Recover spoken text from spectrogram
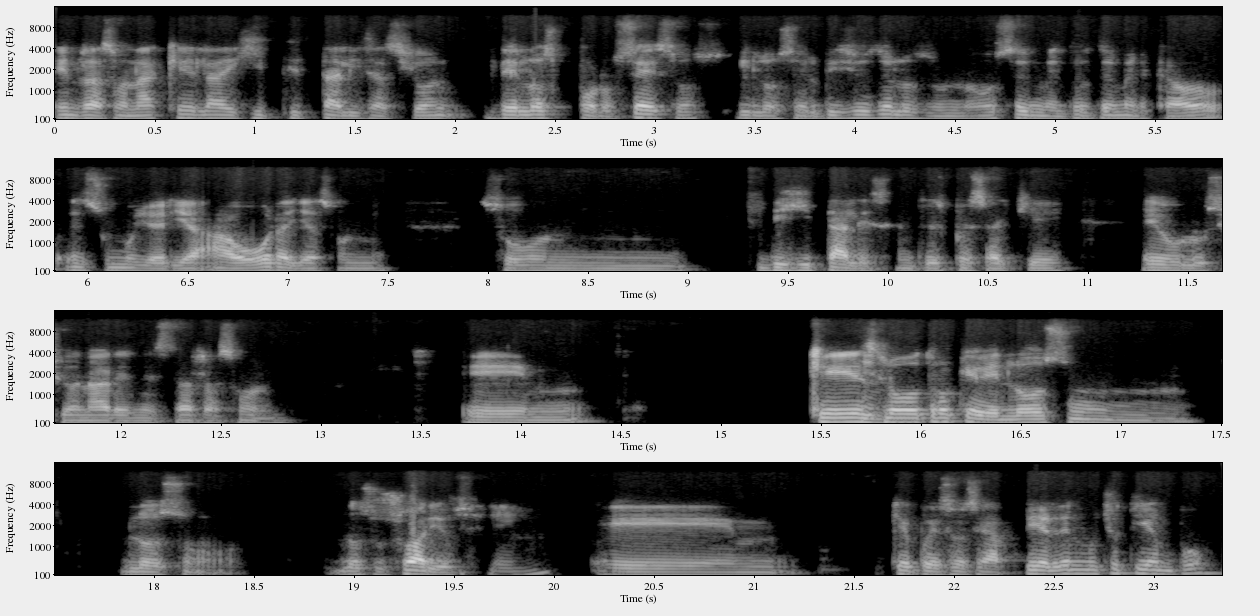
en razón a que la digitalización de los procesos y los servicios de los nuevos segmentos de mercado en su mayoría ahora ya son, son digitales, entonces pues hay que evolucionar en esta razón. Em, ¿Qué es lo otro que ven los, mm, los, los usuarios? Em, que pues, o sea, pierden mucho tiempo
